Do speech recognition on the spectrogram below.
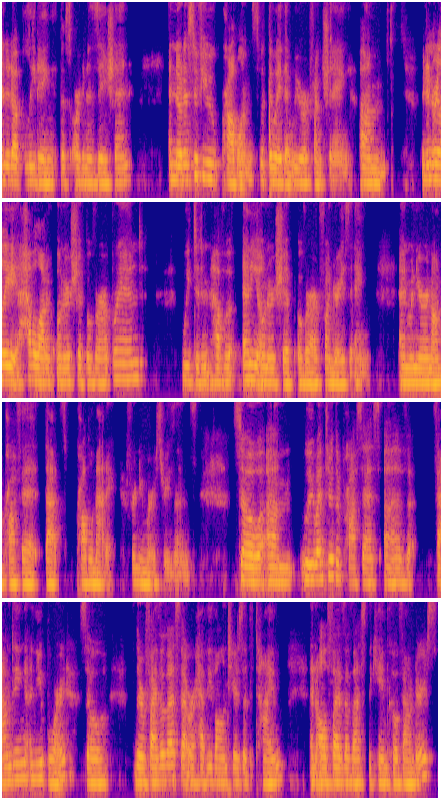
ended up leading this organization and noticed a few problems with the way that we were functioning. Um, we didn't really have a lot of ownership over our brand. We didn't have any ownership over our fundraising. And when you're a nonprofit, that's problematic for numerous reasons. So um, we went through the process of founding a new board. So there were five of us that were heavy volunteers at the time, and all five of us became co founders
